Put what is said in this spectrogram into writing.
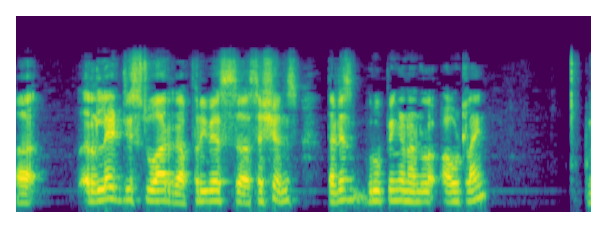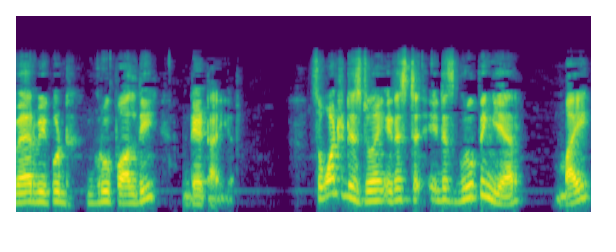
uh, relate this to our uh, previous uh, sessions. That is grouping and outline where we could group all the data here so what it is doing it is it is grouping here by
